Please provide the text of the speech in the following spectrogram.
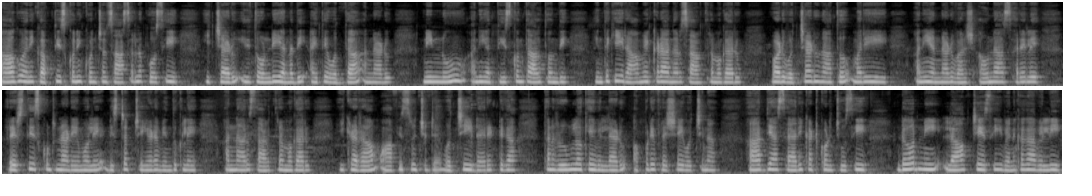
ఆగు అని కప్ తీసుకొని కొంచెం సాసర్లో పోసి ఇచ్చాడు. ఇది తొండి అన్నది. అయితే వద్దా? అన్నాడు. నిన్ను అని అది తీసుకొని తాగుతోంది. ఇంతకీ రామ్ ఎక్కడ? అన్నారు సావిత్రమ్మ గారు. వాడు వచ్చాడు నాతో. మరి అని అన్నాడు వంశ్ అవునా? సరేలే. రెస్ట్ తీసుకుంటున్నాడేమోలే. డిస్టర్బ్ చేయడం ఎందుకులే? అన్నారు సావిత్రమ్మ గారు. ఇక్కడ రామ్ ఆఫీస్ నుంచి వచ్చి డైరెక్ట్గా తన రూమ్లోకే వెళ్ళాడు. అప్పుడే ఫ్రెష్ అయి వచ్చిన ఆద్య శారీ కట్టుకొని చూసి డోర్ని లాక్ చేసి వెనకగా వెళ్ళి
